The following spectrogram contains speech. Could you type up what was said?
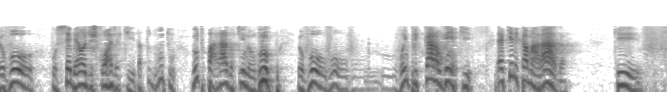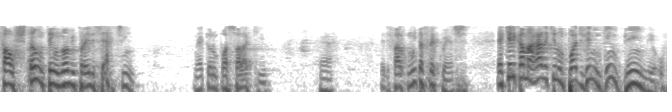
Eu vou, vou semear uma discórdia aqui. Está tudo muito, muito parado aqui no grupo. Eu vou, vou, vou implicar alguém aqui. É aquele camarada que Faustão tem o um nome para ele certinho. Não é que eu não posso falar aqui. É. Ele fala com muita frequência. É aquele camarada que não pode ver ninguém bem, meu.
